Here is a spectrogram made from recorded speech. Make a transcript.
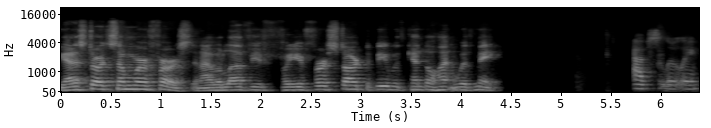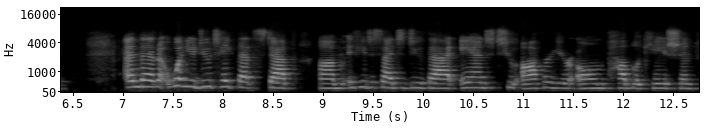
you got to start somewhere first. And I would love you for your first start to be with Kendall Hunt with me. Absolutely. And then when you do take that step, um, if you decide to do that and to offer your own publication,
